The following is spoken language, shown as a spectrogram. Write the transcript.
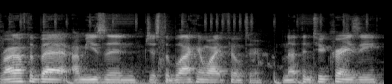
right off the bat, I'm using just the black and white filter. Nothing too crazy.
